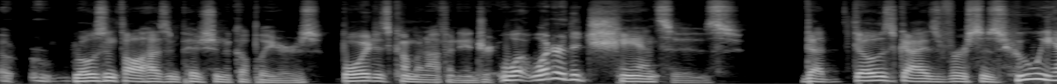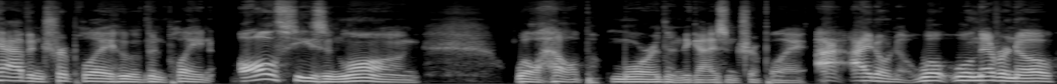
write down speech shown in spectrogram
Uh, Rosenthal hasn't pitched in a couple of years. Boyd is coming off an injury. What what are the chances that those guys versus who we have in AAA who have been playing all season long will help more than the guys in AAA? I, I don't know. We'll we'll never know.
